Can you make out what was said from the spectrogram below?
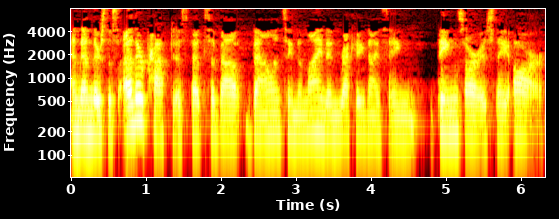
And then there's this other practice that's about balancing the mind and recognizing things are as they are.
